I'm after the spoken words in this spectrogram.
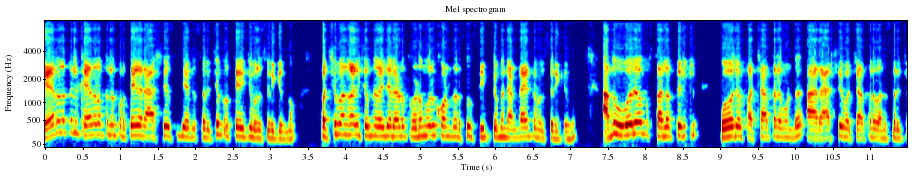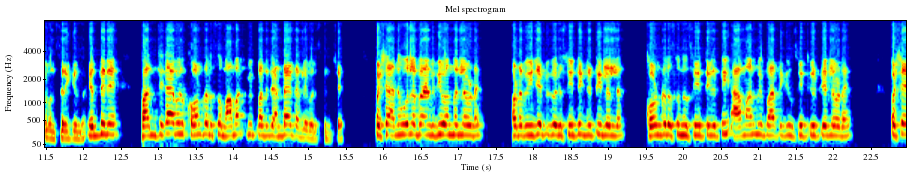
കേരളത്തിൽ കേരളത്തിലെ പ്രത്യേക രാഷ്ട്രീയ സ്ഥിതി അനുസരിച്ച് പ്രത്യേകിച്ച് മത്സരിക്കുന്നു. പശ്ചിമബംഗാളിൽ ചെന്ന് കഴിഞ്ഞാൽ അവിടെ തൃണമൂൽ കോൺഗ്രസും സി പി എമ്മും രണ്ടായിട്ട് മത്സരിക്കുന്നു. അത് ഓരോ സ്ഥലത്തിൽ ഓരോ പശ്ചാത്തലമുണ്ട്. ആ രാഷ്ട്രീയ പശ്ചാത്തലം അനുസരിച്ച് മത്സരിക്കുന്നു. എന്തിന്? പഞ്ചാബിൽ കോൺഗ്രസും ആം ആദ്മി പാർട്ടി രണ്ടായിട്ടല്ലേ മത്സരിച്ച്? പക്ഷെ അനുകൂലമായ വിധി വന്നല്ലോ അവിടെ. അവിടെ ബി ജെ പിക്ക് ഒരു സീറ്റും കിട്ടിയില്ലല്ലോ. കോൺഗ്രസിനും സീറ്റ് കിട്ടി ആം ആദ്മി പാർട്ടിക്കും സീറ്റ് കിട്ടിയല്ലോ അവിടെ. പക്ഷെ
